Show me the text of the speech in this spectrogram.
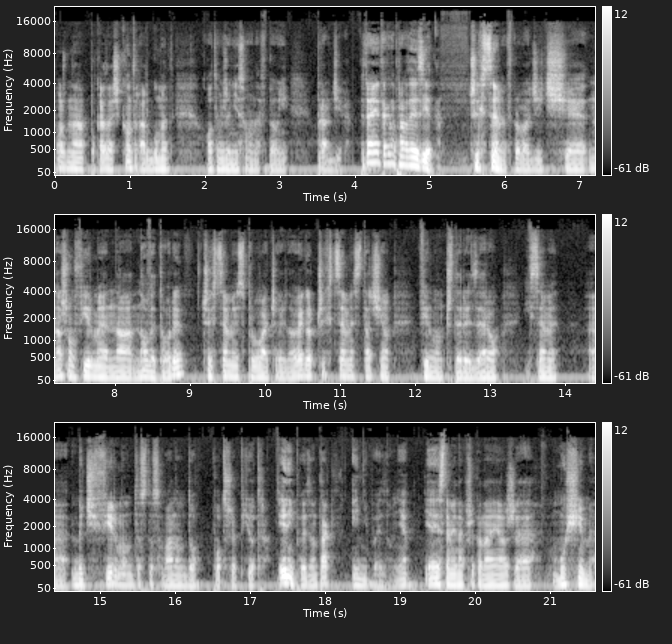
można pokazać kontrargument o tym, że nie są one w pełni prawdziwe. Pytanie tak naprawdę jest jedno. Czy chcemy wprowadzić e, naszą firmę na nowe tory? Czy chcemy spróbować czegoś nowego? Czy chcemy stać się firmą 4.0 i chcemy e, być firmą dostosowaną do potrzeb jutra? Jedni powiedzą tak, inni powiedzą nie. Ja jestem jednak przekonania, że musimy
